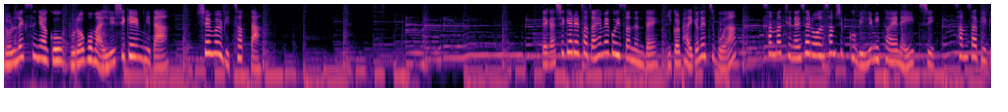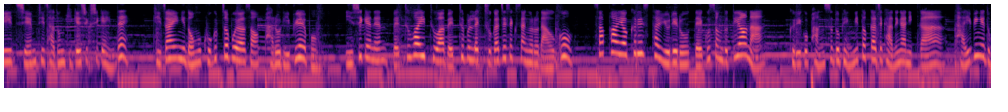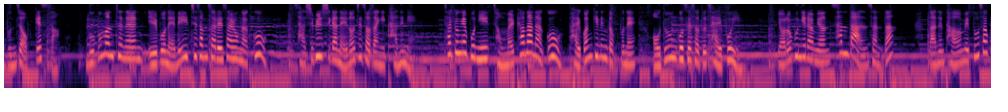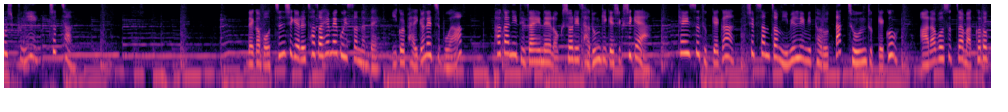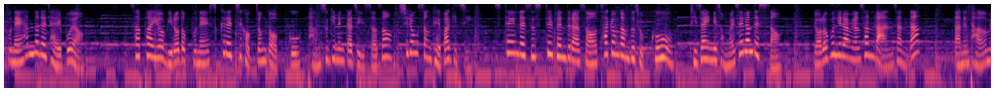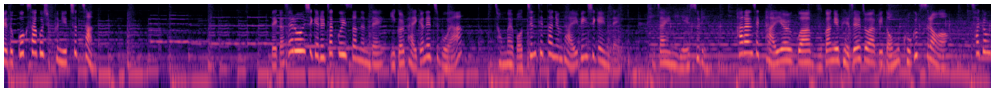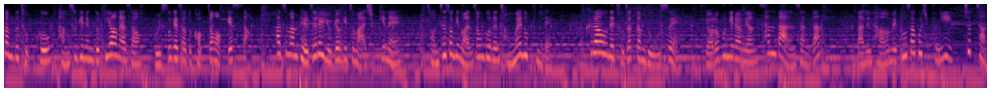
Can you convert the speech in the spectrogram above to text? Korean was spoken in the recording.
롤렉스냐고 물어봄 알리 시계입니다. 실물 미쳤다. 내가 시계를 찾아 헤매고 있었는데 이걸 발견했지 뭐야? 산마틴의 새로운 39mm NH 34BB GMT 자동 기계식 시계인데 디자인이 너무 고급져 보여서 바로 리뷰해봄. 이 시계는 매트 화이트와 매트 블랙 두 가지 색상으로 나오고 사파이어 크리스탈 유리로 내구성도 뛰어나. 그리고 방수도 100m까지 가능하니까 다이빙에도 문제 없겠어. 무브먼트는 일본 NH34를 사용하고 41시간 에너지 저장이 가능해. 착용해보니 정말 편안하고 발광 기능 덕분에 어두운 곳에서도 잘 보임. 여러분이라면 산다 안 산다? 나는 다음에 또 사고 싶으니 추천. 내가 멋진 시계를 찾아 헤매고 있었는데 이걸 발견했지 뭐야? 파가니 디자인의 럭셔리 자동 기계식 시계야. 케이스 두께가 13.2mm로 딱 좋은 두께고 아랍어 숫자 마커 덕분에 한눈에 잘 보여. 사파이어 미러 덕분에 스크래치 걱정도 없고 방수 기능까지 있어서 실용성 대박이지. 스테인레스 스틸 밴드라서 착용감도 좋고 디자인이 정말 세련됐어. 여러분이라면 산다 안 산다? 나는 다음에도 꼭 사고 싶으니 추천. 내가 새로운 시계를 찾고 있었는데 이걸 발견했지 뭐야? 정말 멋진 티타늄 다이빙 시계인데 디자인이 예술임. 파란색 다이얼과 무광의 베젤 조합이 너무 고급스러워. 착용감도 좋고 방수 기능도 뛰어나서 물속에서도 걱정 없겠어. 하지만 베젤의 유격이 좀 아쉽긴 해. 전체적인 완성도는 정말 높은데 크라운의 조작감도 우수해. 여러분이라면 산다 안 산다? 나는 다음에 또 사고 싶으니 추천.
